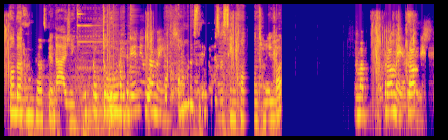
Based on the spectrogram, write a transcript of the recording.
Quando assunto é hospedagem, tocou tremendamente. Como você encontra melhor? É uma promessa. promessa.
